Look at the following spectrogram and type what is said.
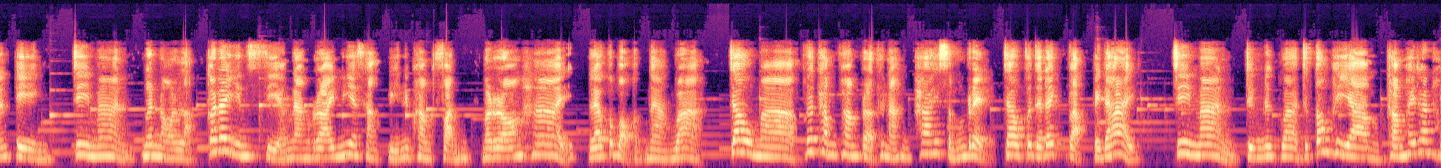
นั่นเอง จี้ม่านเมื่อนอนหลับก็ได้ยินเสียงนางร้ายเนี่ยสังปีในความฝันมาร้องไห้ แล้วก็บอกกับนางว่าเจ้ามาเพื่อทำความปรารถนาของข้าให้สำเร็จ เจ้าก็จะได้กลับไปได้ จี้ม่านจึงนึกว่าจะต้องพยายามทำให้ท่านโห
